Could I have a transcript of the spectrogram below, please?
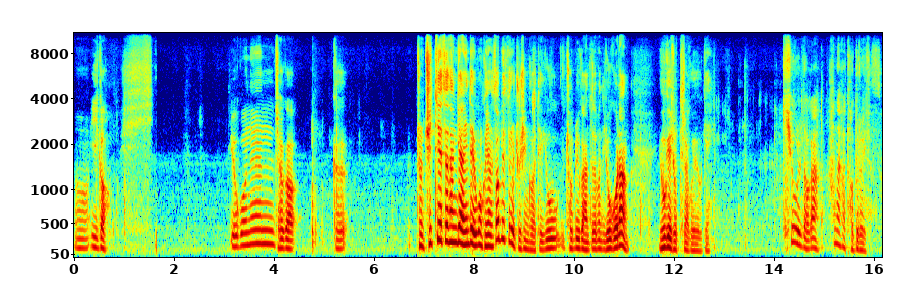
어 이거 요거는 저거 그좀 GTS 산 게 아닌데 요건 그냥 서비스로 주신 것 같아요. 요 저도 이거 안 뜯어봤는데 요거랑 요게 좋더라고요. 요게 키홀더가 하나가 더 들어 있었어.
